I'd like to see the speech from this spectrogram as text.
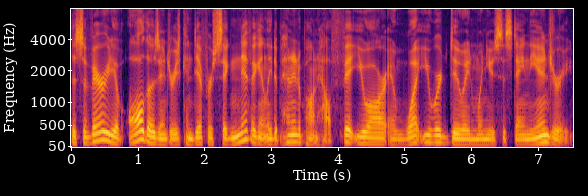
The severity of all those injuries can differ significantly depending upon how fit you are and what you were doing when you sustained the injury.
